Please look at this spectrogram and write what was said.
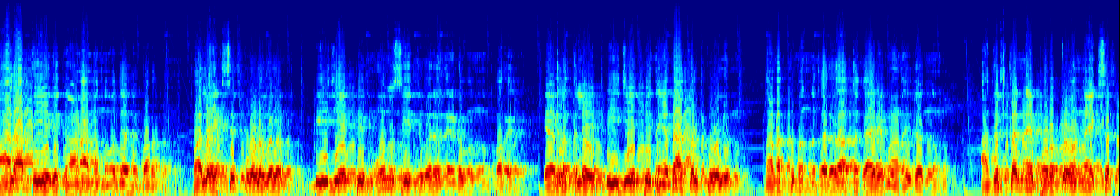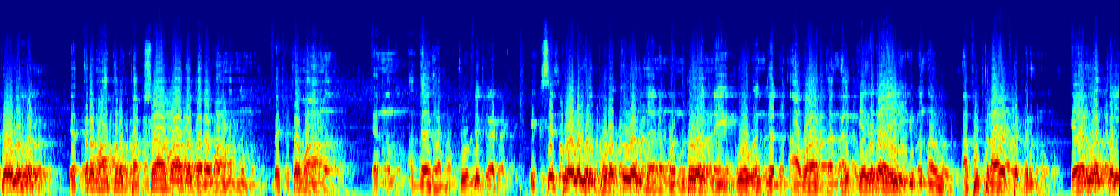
നാലാം തീയതി കാണാമെന്നും അദ്ദേഹം പറഞ്ഞു. പല എക്സിറ്റ് പോളുകളും ബി ജെ പി മൂന്ന് സീറ്റ് വരെ നേടുമെന്നും പറയുന്നു. കേരളത്തിലെ ബി ജെ പി നേതാക്കൾ പോലും നടക്കുമെന്ന് കരുതാത്ത കാര്യമാണ് ഇതെന്നും അതിൽ തന്നെ പുറത്തു വന്ന എക്സിറ്റ് പോളുകൾ എത്രമാത്രം പക്ഷാപാതപരമാണെന്നും വ്യക്തമാണ് എന്നും അദ്ദേഹം ചൂണ്ടിക്കാട്ടി. എക്സിറ്റ് പോളുകൾ പുറത്തു വരുന്നതിന് മുൻപ് തന്നെ ഗോവിന്ദൻ അവ തങ്ങൾക്കെതിരായിരിക്കുമെന്ന് അഭിപ്രായപ്പെട്ടിരുന്നു. കേരളത്തിൽ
